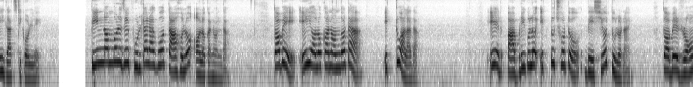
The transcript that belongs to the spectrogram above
এই গাছটি করলে। তিন নম্বরে যে ফুলটা রাখব তা হলো অলকানন্দা। তবে এই অলকানন্দটা একটু আলাদা। এর পাপড়িগুলো একটু ছোট, দেশীয় তুলনায়। তবে রং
